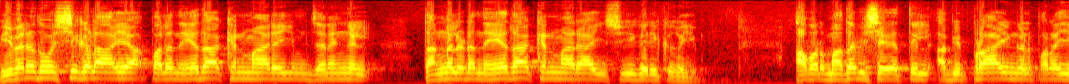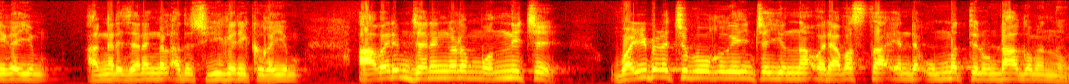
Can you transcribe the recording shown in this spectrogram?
വിവരദോഷികളായ പല നേതാക്കന്മാരെയും ജനങ്ങൾ തങ്ങളുടെ നേതാക്കന്മാരായി സ്വീകരിക്കുകയും അവർ മതവിഷയത്തിൽ അഭിപ്രായങ്ങൾ പറയുകയും അങ്ങനെ ജനങ്ങൾ അത് സ്വീകരിക്കുകയും അവരും ജനങ്ങളും ഒന്നിച്ച് വഴിപിഴച്ചു പോകുകയും ചെയ്യുന്ന ഒരവസ്ഥ എന്റെ ഉമ്മത്തിൽ ഉമ്മത്തിലുണ്ടാകുമെന്ന്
